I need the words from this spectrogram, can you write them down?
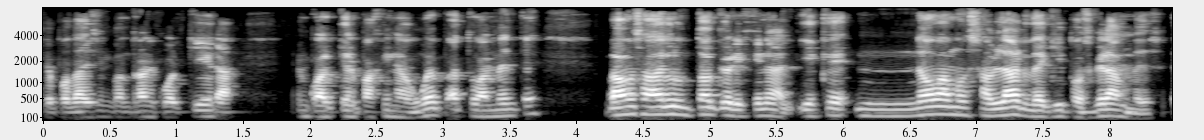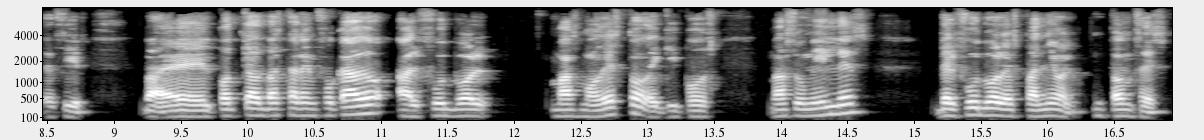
que podáis encontrar cualquiera en cualquier página web actualmente, vamos a darle un toque original y es que no vamos a hablar de equipos grandes, es decir, el podcast va a estar enfocado al fútbol más modesto, de equipos más humildes del fútbol español. Entonces,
